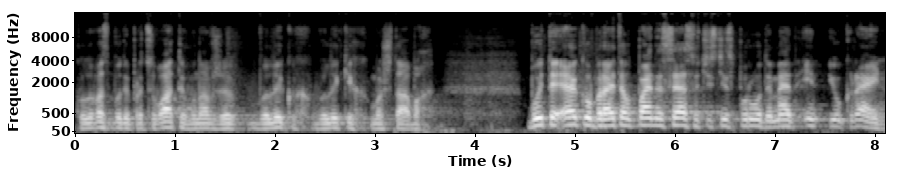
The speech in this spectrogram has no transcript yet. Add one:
Коли у вас буде працювати, вона вже в великих, великих масштабах. Будьте еко, брайте Alpine SS, очисні споруди, Made in Ukraine.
